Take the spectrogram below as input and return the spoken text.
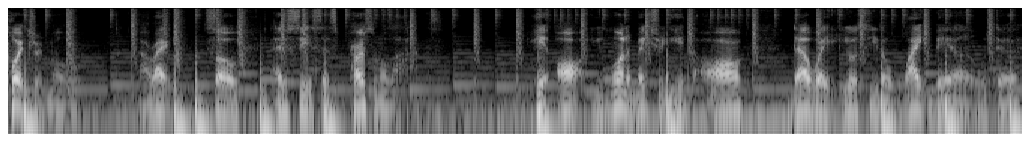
portrait mode. All right. So as you see, it says personalize. Hit all. You want to make sure you hit the all. That way you'll see the white bell with the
